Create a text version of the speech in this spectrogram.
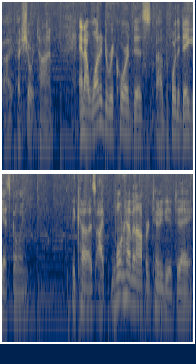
a, a short time. And I wanted to record this uh, before the day gets going because I won't have an opportunity today.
